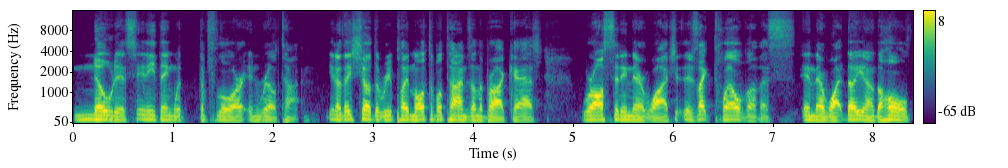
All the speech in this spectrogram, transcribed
notice anything with the floor in real time. You know, they showed the replay multiple times on the broadcast. We're all sitting there watching. There's like 12 of us in there. You know, the whole,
